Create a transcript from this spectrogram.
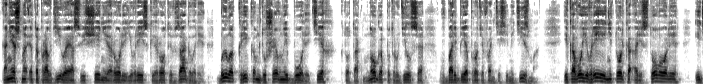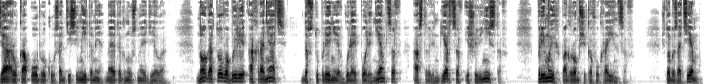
Конечно, это правдивое освещение роли еврейской роты в заговоре было криком душевной боли тех, кто так много потрудился в борьбе против антисемитизма, и кого евреи не только арестовывали, идя рука об руку с антисемитами на это гнусное дело, но готовы были охранять до вступления в гуляй-поле немцев, австро-венгерцев и шовинистов, прямых погромщиков-украинцев, чтобы затем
